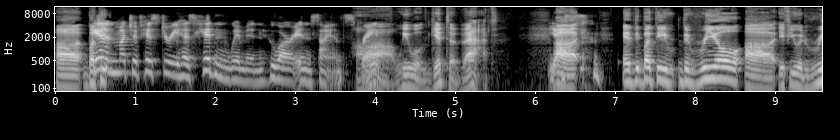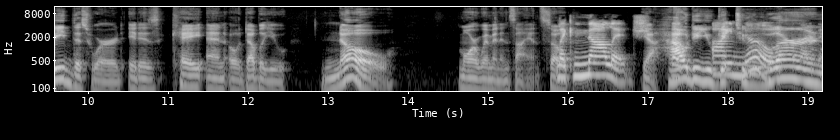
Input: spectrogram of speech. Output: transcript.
Uh, but the- and much of history has hidden women who are in science, right? ah, we will get to that. yes. Uh, and the- but the the real, uh, if you would read this word, it is K N O W. No more women in science. So like knowledge. Yeah. How Like, do you get I to know a lot of learn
